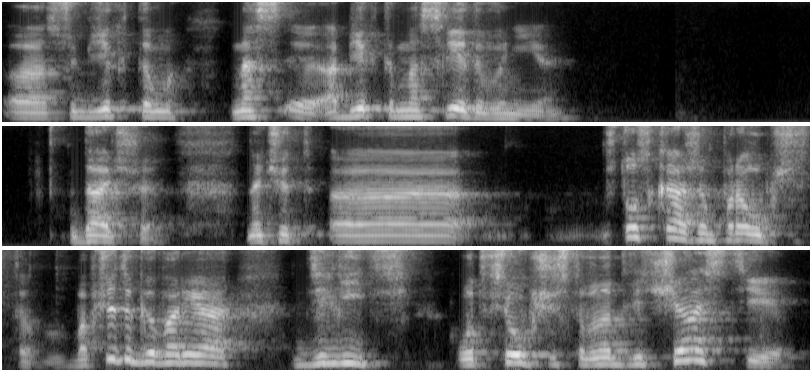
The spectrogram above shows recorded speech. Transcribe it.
э, субъектом, нас, э, объектом наследования. Дальше. Значит, э, что скажем про общество? Вообще-то говоря, делить вот все общество на две части,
